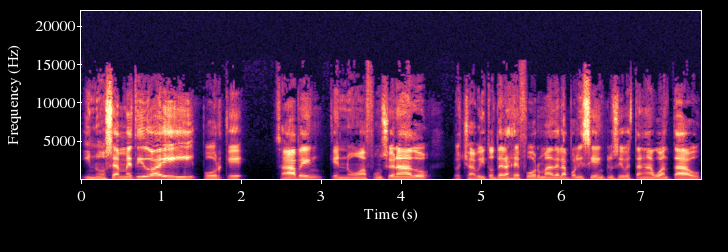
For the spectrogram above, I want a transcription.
Y no se han metido ahí porque saben que no ha funcionado. Los chavitos de la reforma de la policía inclusive están aguantados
